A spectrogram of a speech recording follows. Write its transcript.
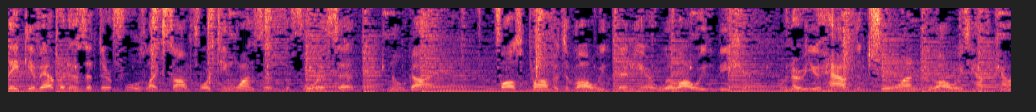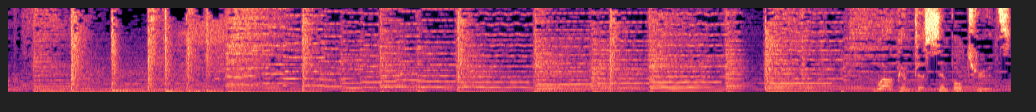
they give evidence that they're fools, like Psalm 14.1 says, the fool has said, no God. False prophets have always been here, will always be here. Whenever you have the true one, you always have counterfeits. Welcome to Simple Truths,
